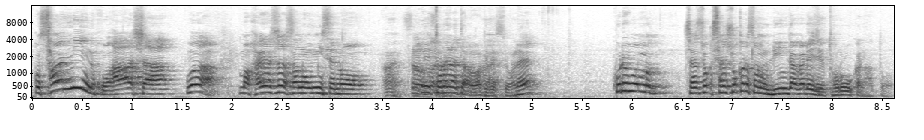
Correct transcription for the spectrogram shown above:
これ3人のこうアーシャは、まあ、林田さんのお店のはい。で撮られたわけですよね、これはまあ最初最初からそのリンダ・ガレージで撮ろうかなと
